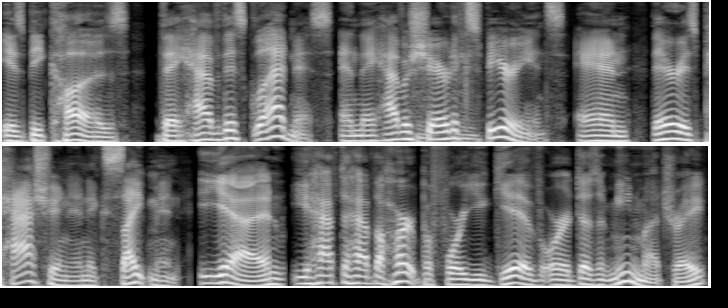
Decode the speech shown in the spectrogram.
is because they have this gladness and they have a shared mm-hmm. experience and there is passion and excitement. Yeah, and you have to have the heart before you give or it doesn't mean much, right?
